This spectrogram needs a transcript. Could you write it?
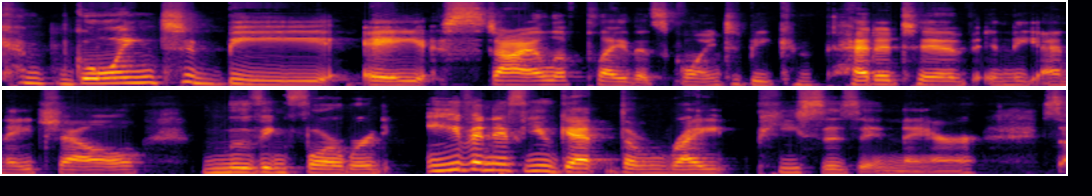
com- going to be a style of play that's going to be competitive in the NHL moving forward, even if you get the right pieces in there. So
